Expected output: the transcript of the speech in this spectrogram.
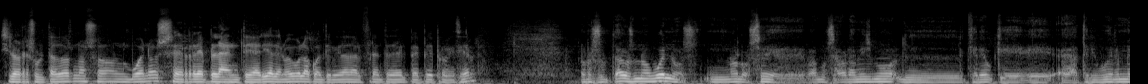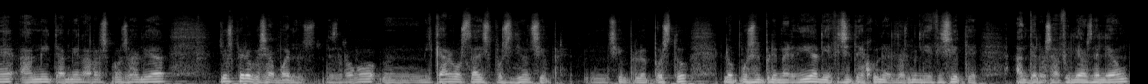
Si los resultados no son buenos, ¿se replantearía de nuevo la continuidad al frente del PP provincial? Los resultados no buenos, no lo sé. Vamos, ahora mismo creo que eh, atribuirme a mí también la responsabilidad, yo espero que sean buenos. Desde luego, mm, mi cargo está a disposición siempre. Mm, siempre lo he puesto. Lo puse el primer día, el 17 de junio del 2017, ante los afiliados de León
